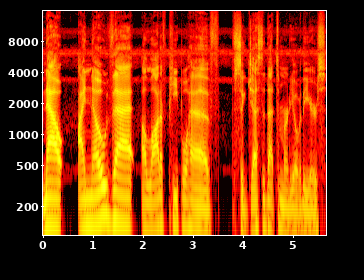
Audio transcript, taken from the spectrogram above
Now, I know that a lot of people have suggested that to Murdy over the years.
